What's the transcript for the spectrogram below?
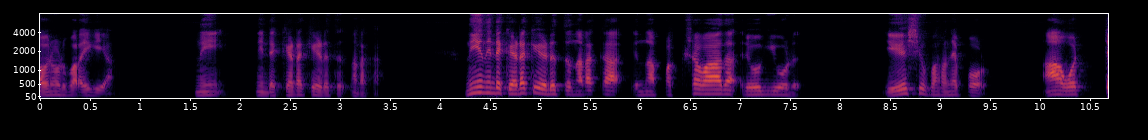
അവനോട് പറയുകയാണ് നീ നിന്റെ കിടക്കയെടുത്ത് നടക്ക. നീ നിന്റെ കിടക്കയെടുത്ത് നടക്ക എന്ന പക്ഷവാത രോഗിയോട് യേശു പറഞ്ഞപ്പോൾ ആ ഒറ്റ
